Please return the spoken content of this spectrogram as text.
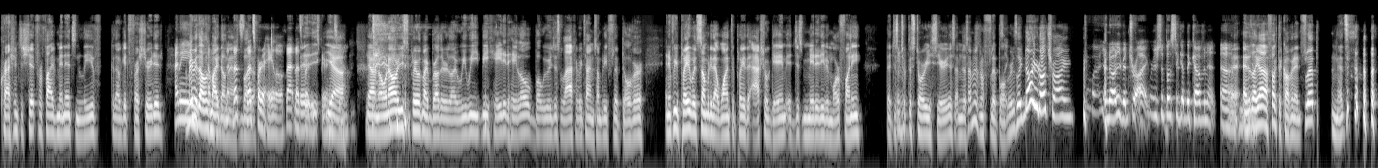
crash into shit for five minutes and leave because I would get frustrated. I mean, maybe that was my on, dumbass, That's but- that's part of Halo. That that's part of the Uh, experience. yeah. Yeah. Yeah, no. When I used to play with my brother, like we we we hated Halo, but we would just laugh every time somebody flipped over. And if we played with somebody that wanted to play the actual game, it just made it even more funny. That just Mhm. took the story serious. I'm just I'm just gonna flip It's like- over. it's like, no, you're not trying. You're not even trying. We're supposed to get the covenant. Um, and it's like, ah, fuck the covenant, flip, and that's but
